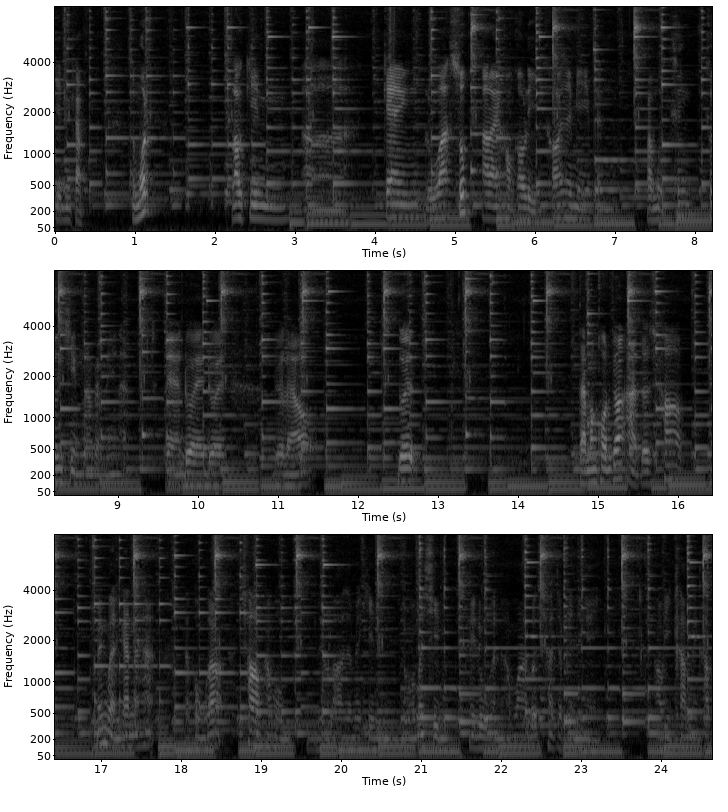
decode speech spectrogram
กินกับสมมติเรากินแกงหรือว่าซุปอะไรของเกาหลีเขาจะมีเป็นปลาหมึกเครื่องเครื่องเคียงมาแบบนี้นะแต่โดยโดยโดยแล้วโดยแต่บางคนก็อาจจะชอบไม่เหมือนกันนะฮะ แต่ผมก็ชอบครับผม ชิมให้ดูกันนะครับว่ารสชาติจะเป็นยังไง เอาอีกคำหนึงครับ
